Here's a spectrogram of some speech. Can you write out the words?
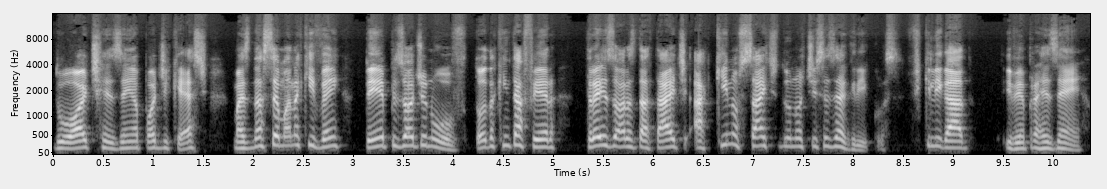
do Hort Resenha Podcast, mas na semana que vem tem episódio novo, toda quinta-feira, três horas da tarde, aqui no site do Notícias Agrícolas. Fique ligado e vem para a resenha.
